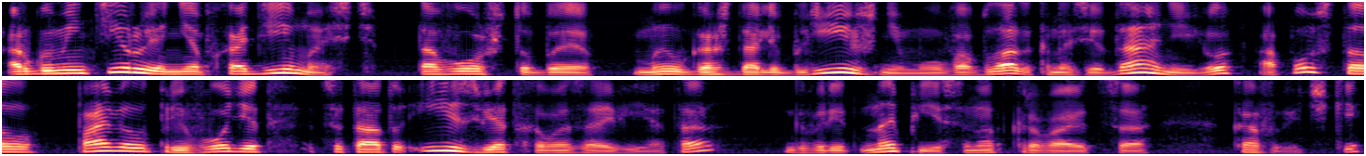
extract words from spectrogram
Аргументируя необходимость того, чтобы мы угождали ближнему во благо к назиданию, апостол Павел приводит цитату из Ветхого Завета, говорит, написано, открываются кавычки,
